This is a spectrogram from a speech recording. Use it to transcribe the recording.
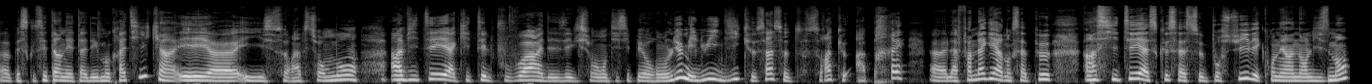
euh, parce que c'est un État démocratique et, il sera sûrement invité à quitter le pouvoir et des élections anticipées auront lieu. Mais lui, il dit que ça, ce sera que après la fin de la guerre. Donc ça peut inciter à ce que ça se poursuive et qu'on ait un enlisement.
